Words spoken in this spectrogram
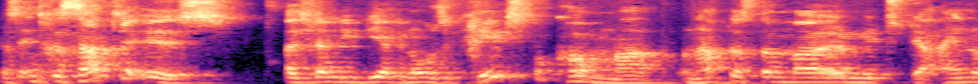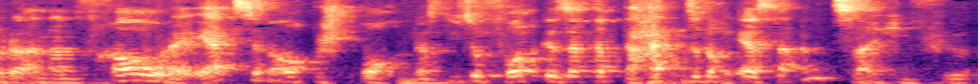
Das Interessante ist, als ich dann die Diagnose Krebs bekommen habe und habe das dann mal mit der einen oder anderen Frau oder Ärztin auch besprochen, dass die sofort gesagt hat, da hatten sie doch erste Anzeichen für.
